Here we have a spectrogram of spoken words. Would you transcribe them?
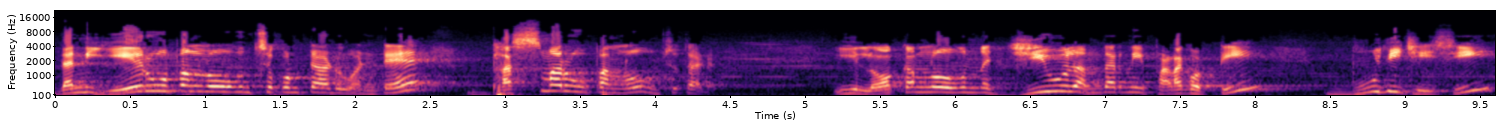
దాన్ని ఏ రూపంలో ఉంచుకుంటాడు అంటే భస్మ రూపంలో ఉంచుతాడు. ఈ లోకంలో ఉన్న జీవులందరినీ పడగొట్టి బూది చేసి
